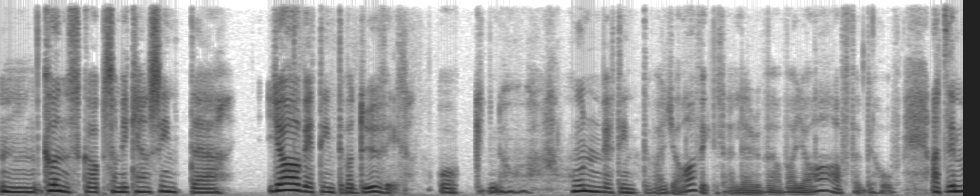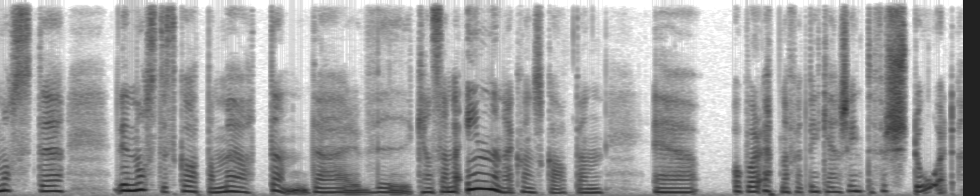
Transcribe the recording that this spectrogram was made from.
mm, kunskap som vi kanske inte... Jag vet inte vad du vill och hon vet inte vad jag vill eller vad jag har för behov. Att vi måste, vi måste skapa möten där vi kan samla in den här kunskapen eh, och vara öppna för att vi kanske inte förstår det.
